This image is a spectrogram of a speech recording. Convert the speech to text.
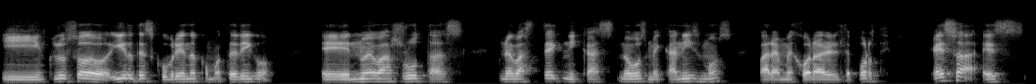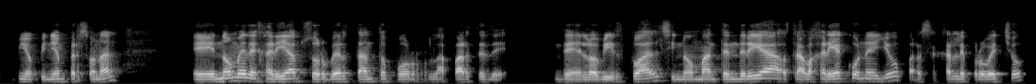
E incluso ir descubriendo, como te digo, eh, nuevas rutas, nuevas técnicas, nuevos mecanismos para mejorar el deporte. Esa es mi opinión personal. Eh, no me dejaría absorber tanto por la parte de, de lo virtual, sino mantendría, trabajaría con ello para sacarle provecho,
